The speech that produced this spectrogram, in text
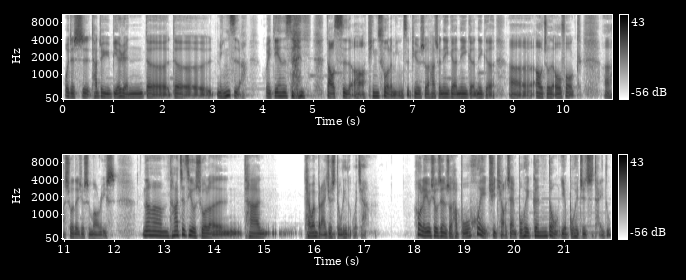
或者是他对于别人的的名字啊，会颠三 倒四的哦，拼错了名字。譬如说，他说那个那个那个呃，澳洲的 Old Folk 啊，说的就是 Morris。那他这次又说了，他台湾本来就是独立的国家。后来又修正说，他不会去挑战，不会跟动，也不会支持台独。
